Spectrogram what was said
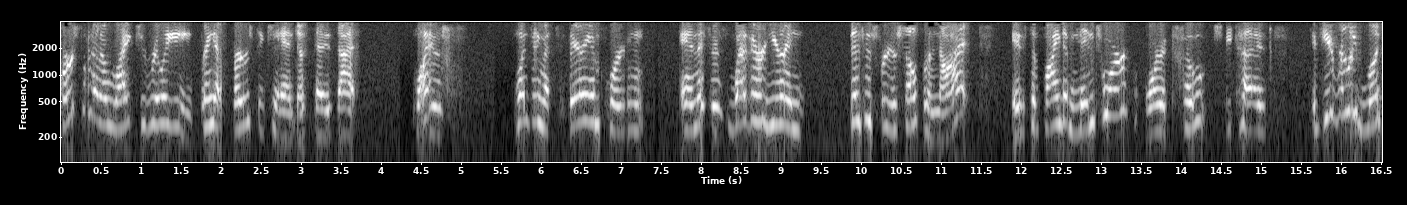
first one that I'd like to really bring up first again, just is that one, one thing that's very important, and this is whether you're in business for yourself or not, is to find a mentor or a coach because if you really look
